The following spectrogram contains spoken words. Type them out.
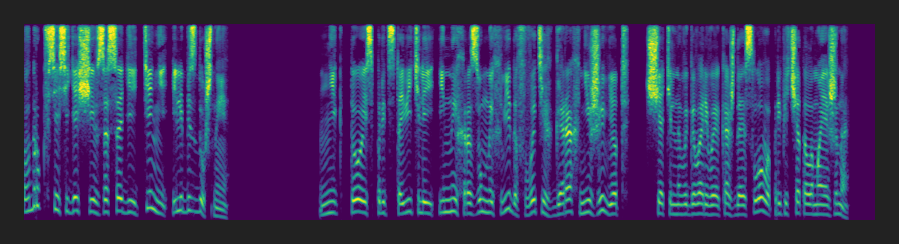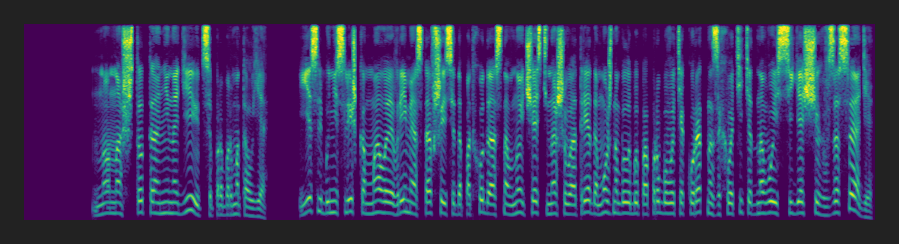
Вдруг все сидящие в засаде тени или бездушные? Никто из представителей иных разумных видов в этих горах не живет, тщательно выговаривая каждое слово, припечатала моя жена. Но на что-то они надеются, пробормотал я. Если бы не слишком малое время, оставшееся до подхода основной части нашего отряда, можно было бы попробовать аккуратно захватить одного из сидящих в засаде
